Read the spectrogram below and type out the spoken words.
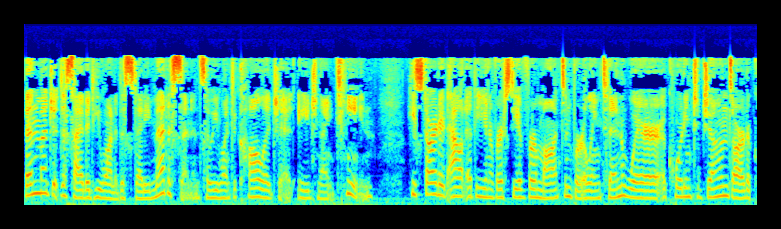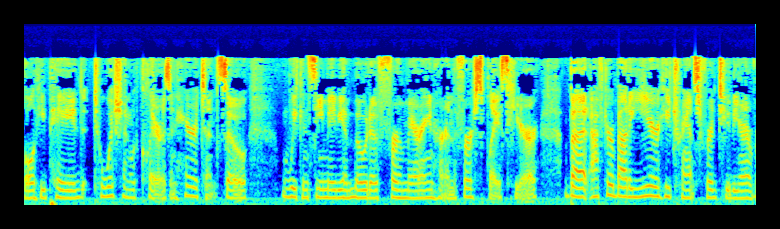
Then Mudgett decided he wanted to study medicine, and so he went to college at age 19. He started out at the University of Vermont in Burlington, where, according to Jones' article, he paid tuition with Clara's inheritance. So we can see maybe a motive for marrying her in the first place here. But after about a year, he transferred to the Uni-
